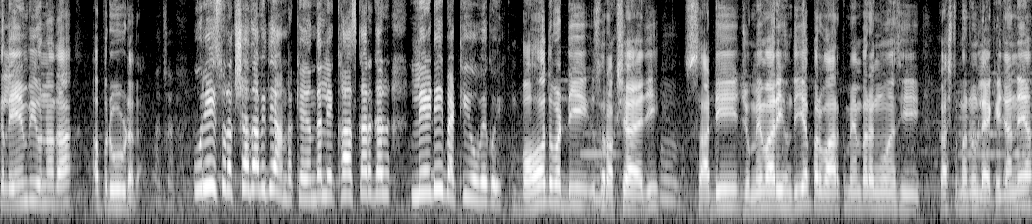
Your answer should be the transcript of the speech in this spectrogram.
ਕਲੇਮ ਵੀ ਉਹਨਾਂ ਦਾ ਅਪਰੂਵਡ ਹੈ। ਅੱਛਾ। ਪੂਰੀ ਸੁਰੱਖਿਆ ਦਾ ਵੀ ਧਿਆਨ ਰੱਖਿਆ ਜਾਂਦਾ ਲੇ ਖਾਸ ਕਰ ਅਗਰ ਲੇਡੀ ਬੈਠੀ ਹੋਵੇ ਕੋਈ। ਬਹੁਤ ਵੱਡੀ ਸੁਰੱਖਿਆ ਹੈ ਜੀ। ਸਾਡੀ ਜ਼ਿੰਮੇਵਾਰੀ ਹੁੰਦੀ ਹੈ ਪਰਿਵਾਰਕ ਮੈਂਬਰ ਵਾਂਗੂ ਅਸੀਂ ਕਸਟਮਰ ਨੂੰ ਲੈ ਕੇ ਜਾਂਦੇ ਆ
